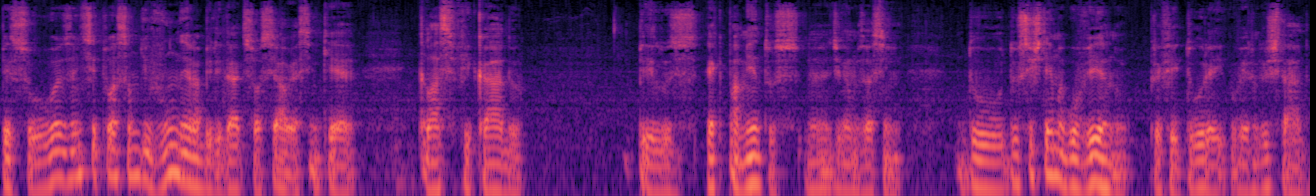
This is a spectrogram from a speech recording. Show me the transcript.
pessoas em situação de vulnerabilidade social, é assim que é classificado pelos equipamentos, né, digamos assim, do, do sistema governo, prefeitura e governo do Estado.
